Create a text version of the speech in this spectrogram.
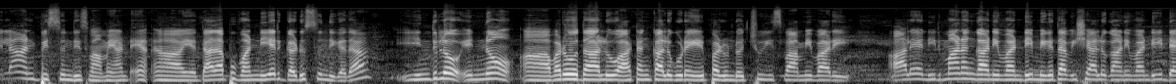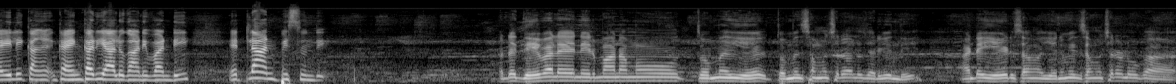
ఎలా అనిపిస్తుంది స్వామి? అంటే దాదాపు వన్ ఇయర్ గడుస్తుంది కదా? ఇందులో ఎన్నో అవరోధాలు ఆటంకాలు కూడా ఏర్పడి ఉండొచ్చు. ఈ స్వామి వారి ఆలయ నిర్మాణం కానివ్వండి మిగతా విషయాలు కానివ్వండి డైలీ కైంకర్యాలు కానివ్వండి ఎట్లా అనిపిస్తుంది? అంటే దేవాలయ నిర్మాణము తొమ్మిది తొమ్మిది సంవత్సరాలు జరిగింది. అంటే ఏడు సం ఎనిమిది సంవత్సరాలు ఒక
